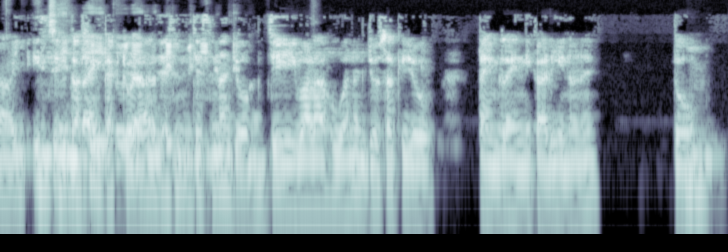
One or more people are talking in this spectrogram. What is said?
हम्म, हाँ, तो हो रहा है जैसे जैसे ना जो जेई वाला हुआ ना जोसा की जो टाइमलाइन निकाली इन्होंने तो हम्म।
